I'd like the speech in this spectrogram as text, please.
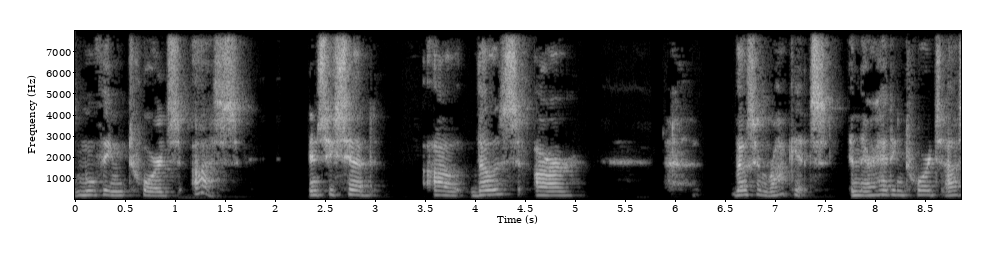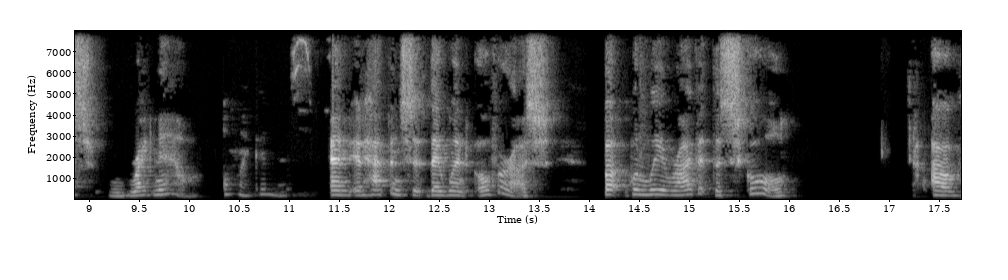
moving towards us. And she said, oh, those are, those are rockets and they're heading towards us right now. Oh my goodness. And it happens that they went over us. But when we arrive at the school, uh,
